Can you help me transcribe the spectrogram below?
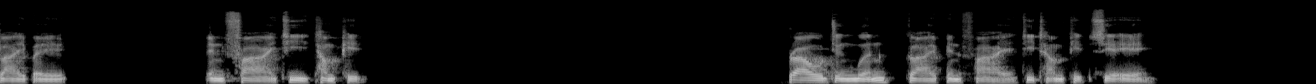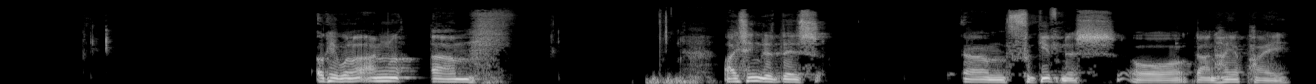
กลายไป เป็นฝ่ายที่ทำผิด เราจึงเหมือนกลายเป็นฝ่ายที่ทำผิดเสียเอง Okay, well, I'm not. Um, I think that there's um, forgiveness or ganhayapai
